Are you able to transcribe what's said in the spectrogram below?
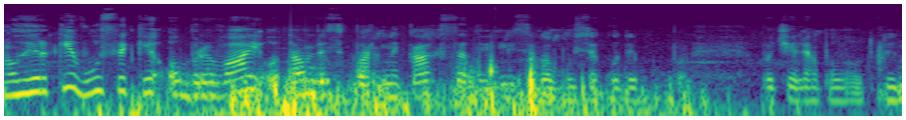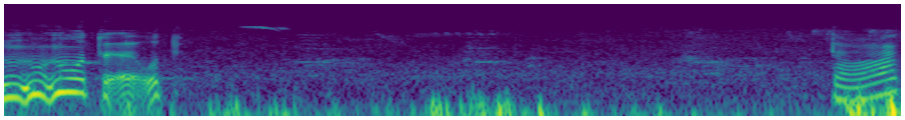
огірки, вусики обривай, отам десь в парниках сади. Лісі бабуся куди по- почаляпала отуди. Ну, ну, ну от, е, от. Так.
